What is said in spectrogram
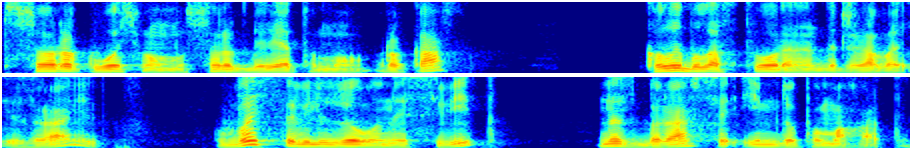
48-му, 49-му роках, коли була створена держава Ізраїль, весь цивілізований світ не збирався їм допомагати.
